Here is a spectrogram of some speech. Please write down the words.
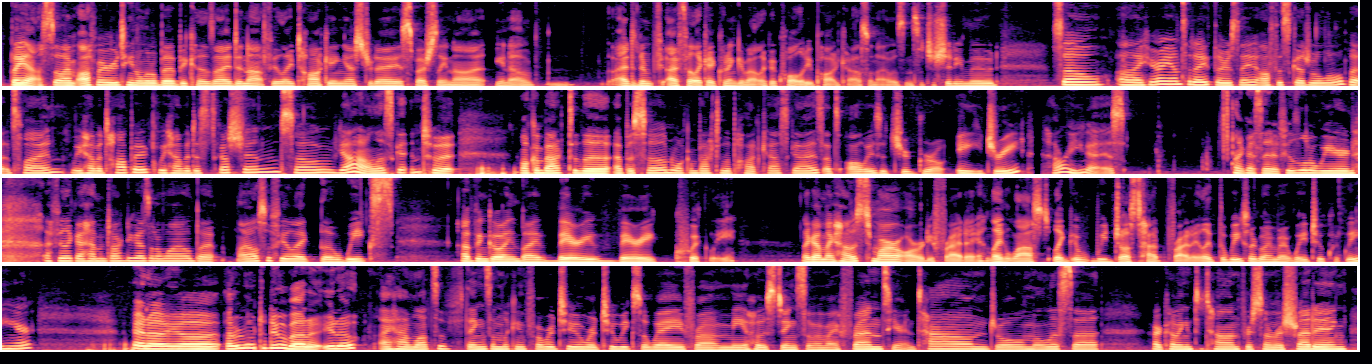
But yeah, so I'm off my routine a little bit because I did not feel like talking yesterday, especially not, you know, I didn't I felt like I couldn't give out like a quality podcast when I was in such a shitty mood. So uh, here I am today, Thursday, off the schedule a little, but it's fine. We have a topic, we have a discussion. So yeah, let's get into it. Welcome back to the episode. Welcome back to the podcast, guys. As always, it's your girl Adri. How are you guys? Like I said, it feels a little weird. I feel like I haven't talked to you guys in a while, but I also feel like the weeks have been going by very, very quickly. Like at my house tomorrow, already Friday. Like last, like we just had Friday. Like the weeks are going by way too quickly here, and I uh I don't know what to do about it. You know, I have lots of things I'm looking forward to. We're two weeks away from me hosting some of my friends here in town. Joel, Melissa are coming into town for summer shredding.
